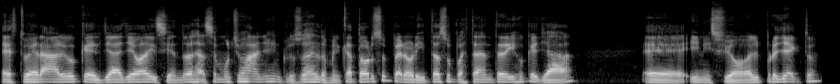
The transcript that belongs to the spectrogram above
esto era algo que él ya lleva diciendo desde hace muchos años, incluso desde el 2014, pero ahorita supuestamente dijo que ya eh, inició el proyecto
